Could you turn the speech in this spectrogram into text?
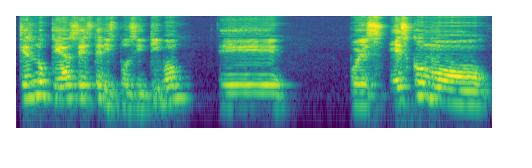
¿Qué es lo que hace este dispositivo? Eh, pues es como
